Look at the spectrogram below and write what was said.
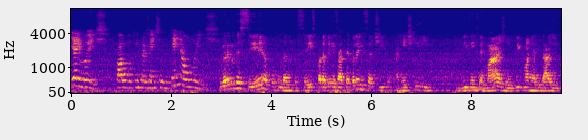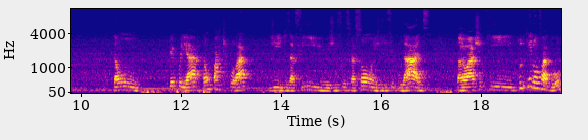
E aí, Luiz, fala um pouquinho pra gente quem é o Luiz? Primeiro agradecer a oportunidade de vocês, parabenizar até pela iniciativa. A gente que, que vive a enfermagem, vive uma realidade tão peculiar, tão particular de desafios, de frustrações, de dificuldades. Então eu acho que tudo que é inovador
